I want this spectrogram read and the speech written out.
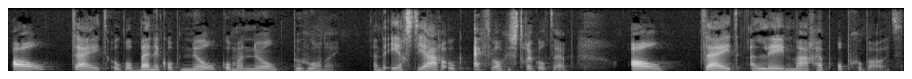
altijd, ook al ben ik op 0,0 begonnen en de eerste jaren ook echt wel gestruggeld heb, altijd alleen maar heb opgebouwd.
